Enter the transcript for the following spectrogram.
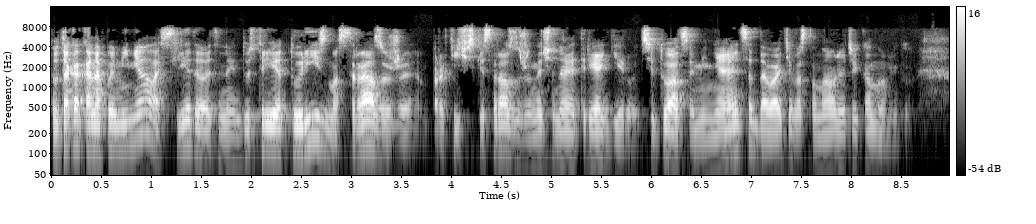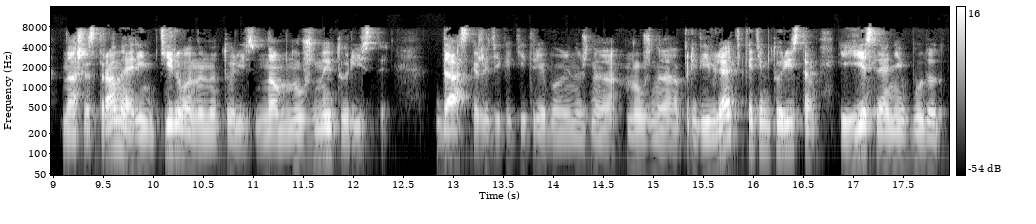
Но так как она поменялась, следовательно, индустрия туризма сразу же, практически сразу же начинает реагировать. Ситуация меняется, давайте восстанавливать экономику. Наши страны ориентированы на туризм, нам нужны туристы. Да, скажите, какие требования нужно, нужно предъявлять к этим туристам, и если они будут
